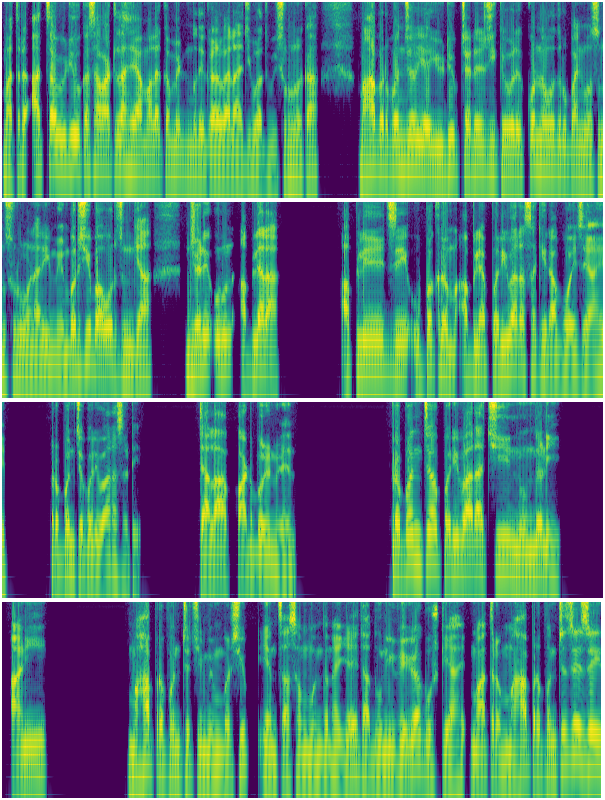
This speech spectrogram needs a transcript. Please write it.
मात्र आजचा व्हिडिओ कसा वाटला हे आम्हाला कमेंटमध्ये कळवायला अजिबात विसरू नका. महाप्रपंच या युट्यूब चॅनलची केवळ एकोणनव्वद रुपयांपासून सुरू होणारी मेंबरशिप आवर्जून घ्या. जेणेकरून आपल्याला आपले जे उपक्रम आपल्या परिवारासाठी राबवायचे आहेत प्रपंच परिवारासाठी त्याला पाठबळ मिळेल. प्रपंच परिवाराची नोंदणी आणि महाप्रपंचची मेंबरशिप यांचा संबंध नाही आहे. त्या दोन्ही वेगळ्या गोष्टी आहेत. मात्र महाप्रपंचचे जे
